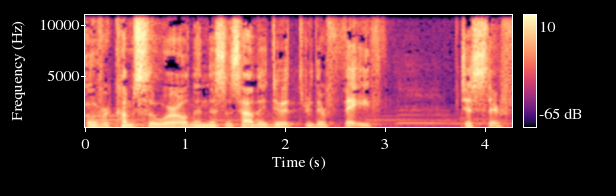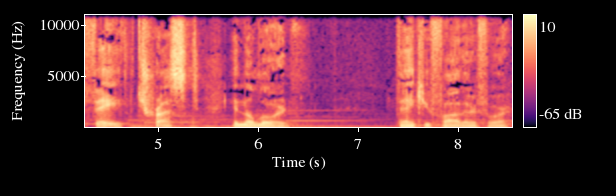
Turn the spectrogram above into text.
overcomes the world, and this is how they do it through their faith. Just their faith, trust in the Lord. Thank you, Father, for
